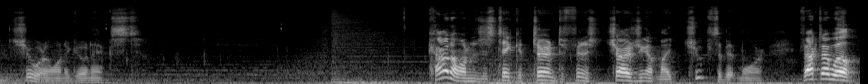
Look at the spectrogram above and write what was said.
Not sure where I want to go next. Kind of want to just take a turn to finish charging up my troops a bit more. In fact, I will.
